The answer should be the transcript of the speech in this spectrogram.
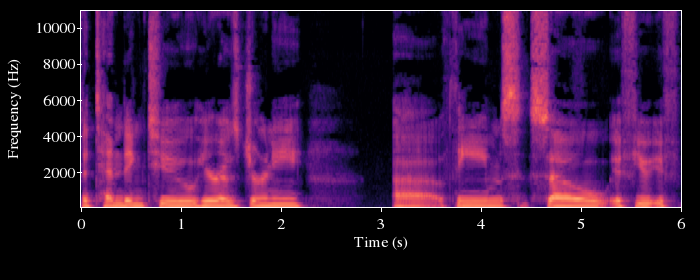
attending to hero's journey uh, themes. So if you if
